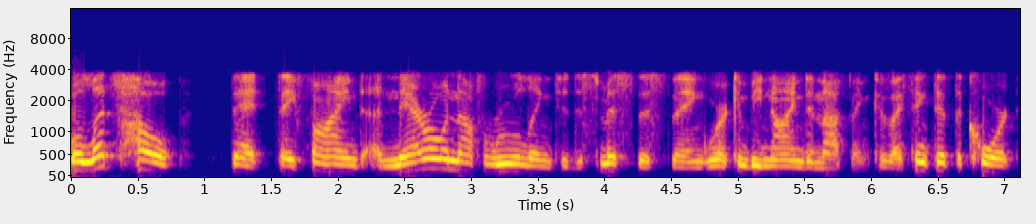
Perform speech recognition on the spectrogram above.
Well, let's hope that they find a narrow enough ruling to dismiss this thing where it can be nine to nothing. Because I think that the court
